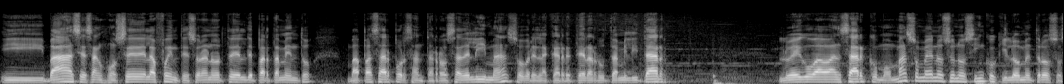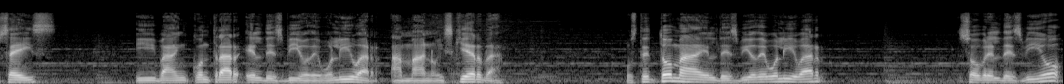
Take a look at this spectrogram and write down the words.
y va hacia San José de la Fuente, zona norte del departamento, va a pasar por Santa Rosa de Lima sobre la carretera Ruta Militar. Luego va a avanzar como más o menos unos 5 kilómetros o 6 y va a encontrar el desvío de Bolívar a mano izquierda. Usted toma el desvío de Bolívar, sobre el desvío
